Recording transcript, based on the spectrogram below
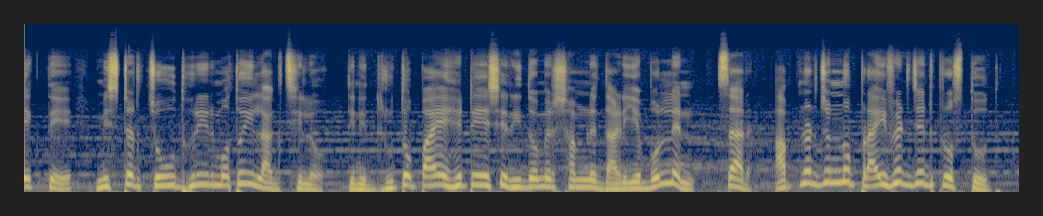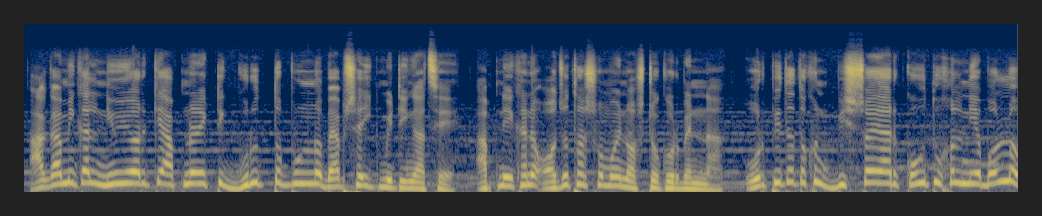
দেখতে মিস্টার চৌধুরীর মতোই লাগছিল। তিনি দ্রুত পায়ে হেঁটে এসে রিদমের সামনে দাঁড়িয়ে বললেন, স্যার, আপনার জন্য প্রাইভেট জেট প্রস্তুত। আগামীকাল নিউ ইয়র্কে আপনার একটি গুরুত্বপূর্ণ ব্যবসায়িক মিটিং আছে। আপনি এখানে অযথা সময় নষ্ট করবেন না। অর্পিতা তখন বিস্ময় আর কৌতূহল নিয়ে বলল,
